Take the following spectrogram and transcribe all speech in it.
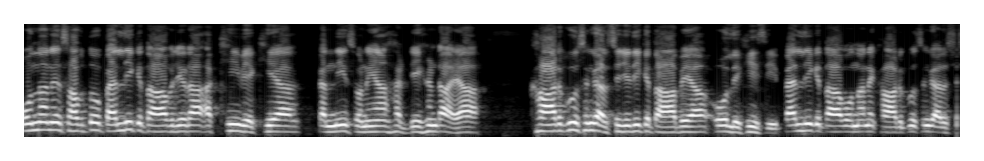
ਉਹਨਾਂ ਨੇ ਸਭ ਤੋਂ ਪਹਿਲੀ ਕਿਤਾਬ ਜਿਹੜਾ ਅੱਖੀਂ ਵੇਖਿਆ ਕੰਨੀ ਸੁਣਿਆ ਹੱਡੀ ਹੰਡਾਇਆ ਖਾੜਕੂ ਸੰਘਰਸ਼ ਜਿਹੜੀ ਕਿਤਾਬ ਆ ਉਹ ਲਿਖੀ ਸੀ। ਪਹਿਲੀ ਕਿਤਾਬ ਉਹਨਾਂ ਨੇ ਖਾੜਕੂ ਸੰਘਰਸ਼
